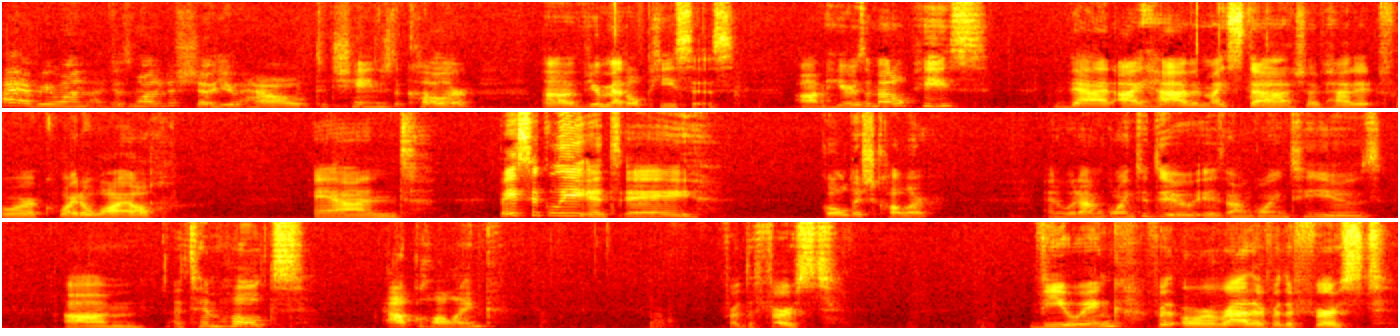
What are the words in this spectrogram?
Hi everyone, I just wanted to show you how to change the color of your metal pieces. Um, here's a metal piece that I have in my stash. I've had it for quite a while and basically it's a goldish color and what I'm going to do is I'm going to use um, a Tim Holtz alcohol ink for the first viewing, for or rather for the first,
